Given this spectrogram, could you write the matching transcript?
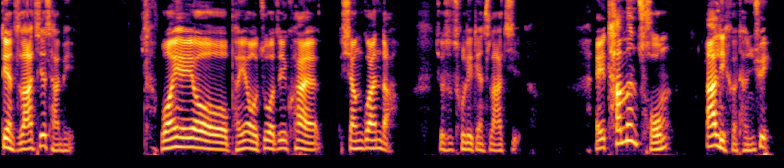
电子垃圾产品。我也有朋友做这块相关的，就是处理电子垃圾。哎，他们从阿里和腾讯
